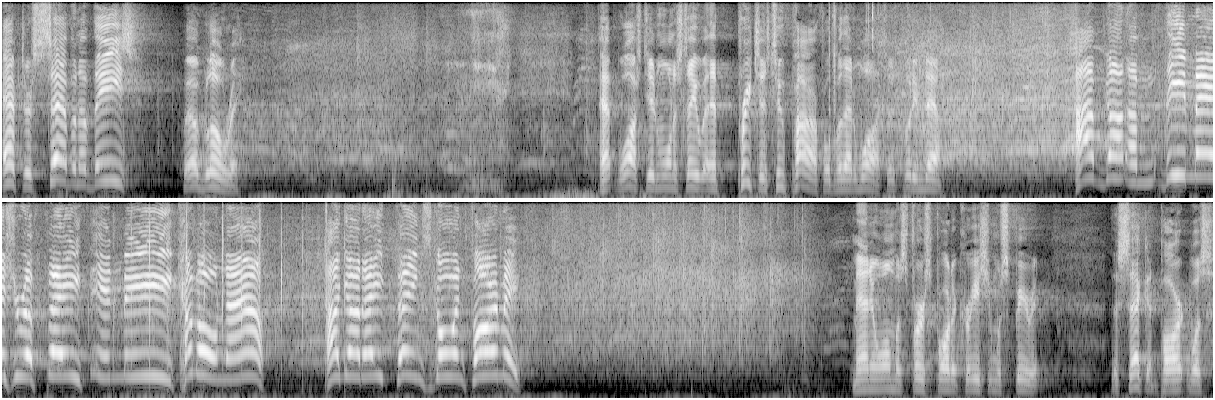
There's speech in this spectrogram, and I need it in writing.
after seven of these? Well, glory. That watch didn't want to stay with it. Preaching's too powerful for that watch. Let's put him down. I've got a, the measure of faith in me. Come on now. I got eight things going for me. Man and woman's first part of creation was spirit. The second part was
